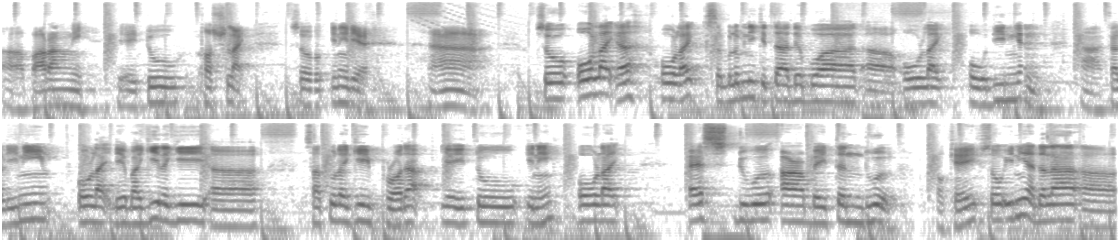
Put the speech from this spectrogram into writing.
uh, barang ni, iaitu torchlight. So, ini dia. Ha. So, O-Light ah, O-Light. Sebelum ni kita ada buat uh, O-Light Odin kan. Ha, kali ni O-Light dia bagi lagi uh, satu lagi produk iaitu ini Olight S2R Baton 2 Okay, so ini adalah uh,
